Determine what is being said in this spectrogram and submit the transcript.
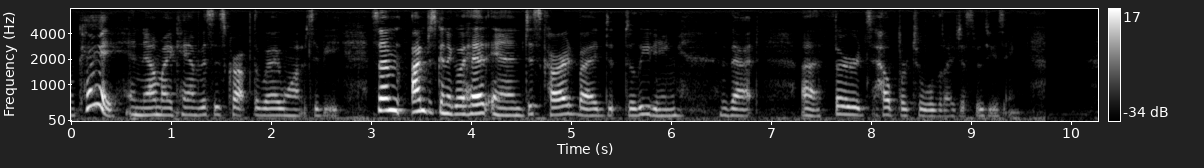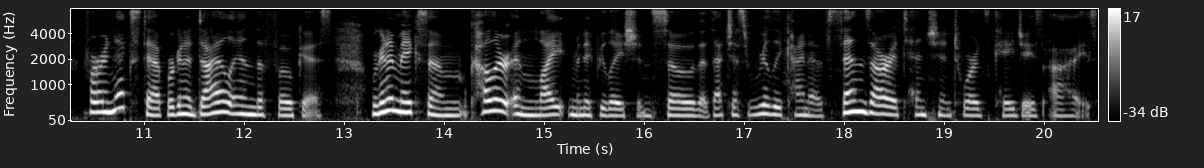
Okay, and now my canvas is cropped the way I want it to be. So I'm, I'm just going to go ahead and discard by deleting that uh, third helper tool that I just was using. For our next step, we're going to dial in the focus. We're going to make some color and light manipulations so that that just really kind of sends our attention towards KJ's eyes.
